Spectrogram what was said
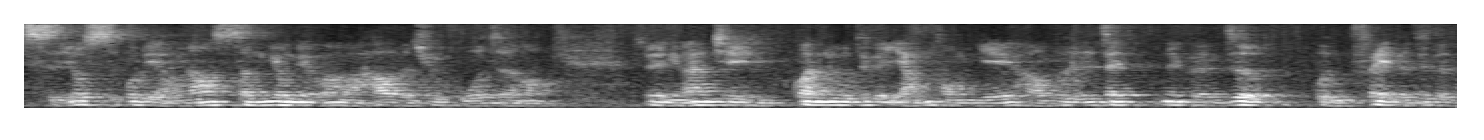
死又死不了，然后生又没有办法好好的去活着哈。所以你看，去灌入这个羊铜也好，或者是在那个热。滚沸的这个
